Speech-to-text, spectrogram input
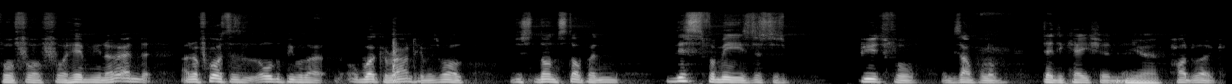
for for for him, you know, and and of course there's all the people that work around him as well, just non-stop. And this for me is just a beautiful example of dedication, and Yeah. hard work.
